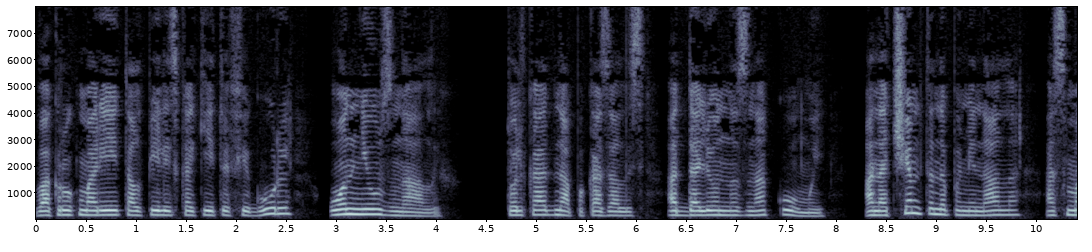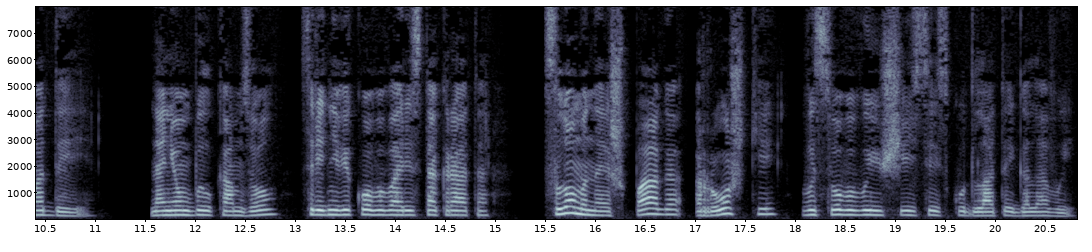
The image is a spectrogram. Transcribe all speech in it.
Вокруг Марии толпились какие-то фигуры, он не узнал их. Только одна показалась отдаленно знакомой, она чем-то напоминала Асмодея. На нем был камзол средневекового аристократа, сломанная шпага, рожки, высовывающиеся из кудлатой головы.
